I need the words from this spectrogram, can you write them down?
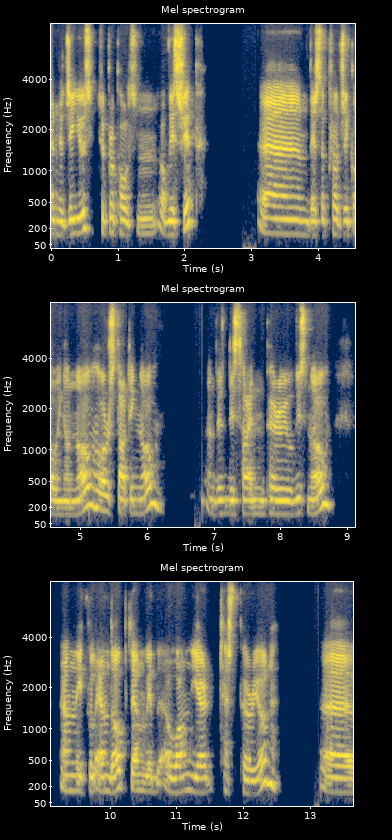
energy used to propulsion of this ship. And there's a project going on now or starting now and the design period is now. And it will end up then with a one year test period uh,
